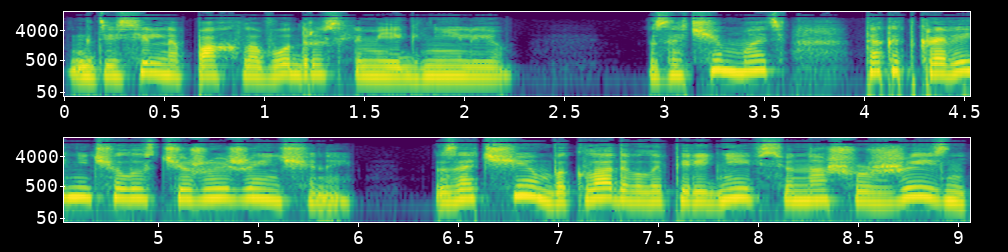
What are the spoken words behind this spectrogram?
где сильно пахло водорослями и гнилью. Зачем мать так откровенничала с чужой женщиной? Зачем выкладывала перед ней всю нашу жизнь,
